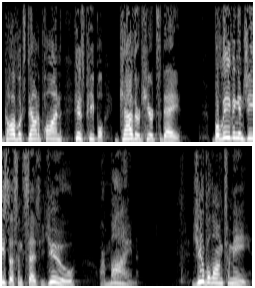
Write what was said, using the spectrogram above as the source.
God looks down upon his people gathered here today, believing in Jesus, and says, You are mine. You belong to me,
